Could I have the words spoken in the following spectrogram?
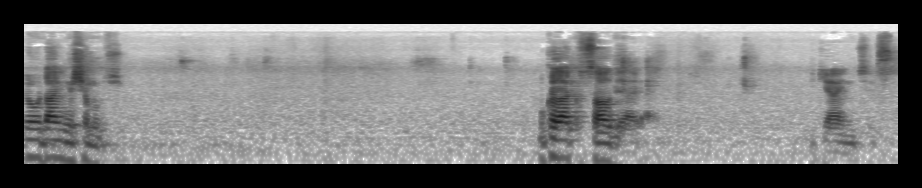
ve oradan yaşam oluşuyor. Kadar kutsal bir yer yani. Hikayenin içerisinde.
